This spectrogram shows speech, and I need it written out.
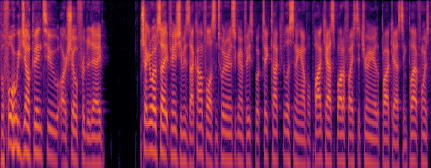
before we jump into our show for today, check our website, fantasychampions.com. Follow us on Twitter, Instagram, Facebook, TikTok. If you're listening on Apple Podcasts, Spotify, Stitcher, or any other podcasting platforms,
